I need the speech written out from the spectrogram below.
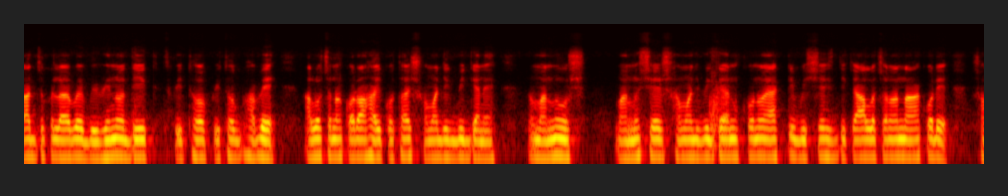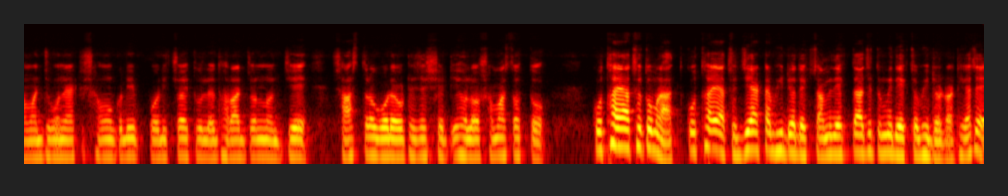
কার্যকলাপে বিভিন্ন দিক পৃথক, পৃথকভাবে আলোচনা করা হয়, কোথায় সামাজিক বিজ্ঞানে মানুষ মানুষের সমাজবিজ্ঞান কোনো একটি বিশেষ দিকে আলোচনা না করে সমাজ জীবনের একটি সামগ্রিক পরিচয় তুলে ধরার জন্য যে শাস্ত্র গড়ে উঠেছে সেটি হলো সমাজতত্ত্ব। কোথায় আছো তোমরা? কোথায় আছো? যে একটা ভিডিও দেখছ, আমি দেখতে আছি, তুমি দেখছ ভিডিওটা ঠিক আছে?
